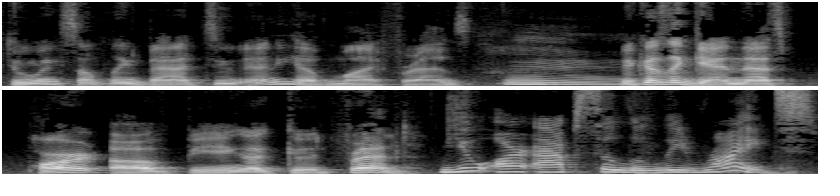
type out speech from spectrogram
doing something bad to any of my friends. Hmm. Because again, that's part of being a good friend. You are absolutely right.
